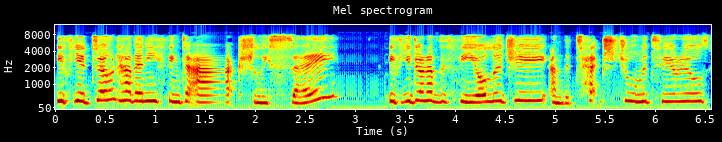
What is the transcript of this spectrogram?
if you don't have anything to actually say, if you don't have the theology and the textual materials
